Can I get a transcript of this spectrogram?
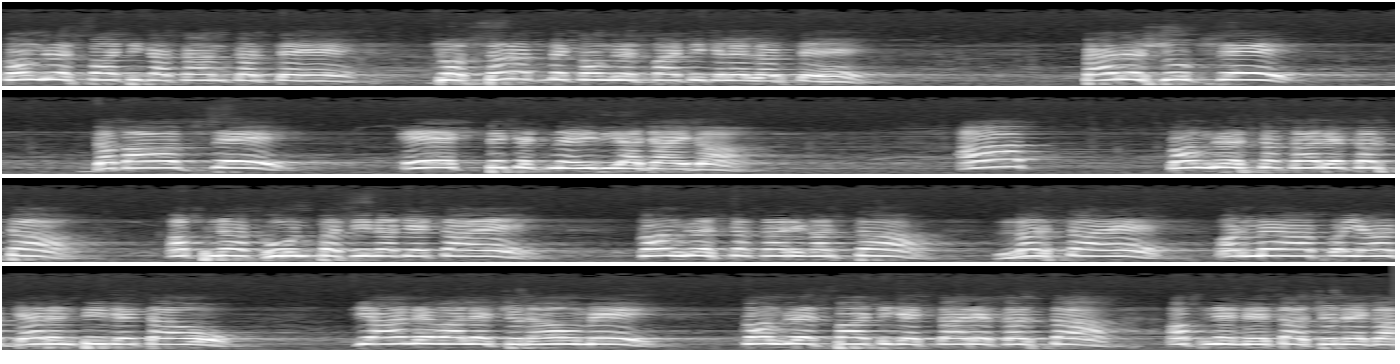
कांग्रेस पार्टी का काम करते हैं, जो सड़क में कांग्रेस पार्टी के लिए लड़ते हैं। पैराशूट से, दबाव से एक टिकट नहीं दिया जाएगा। आप कांग्रेस का कार्यकर्ता अपना खून पसीना देता है। कांग्रेस का कार्यकर्ता लड़ता है और मैं आपको यहाँ गारंटी देता हूँ कि आने वाले चुनाव में कांग्रेस पार्टी के कार्यकर्ता अपने नेता चुनेगा,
